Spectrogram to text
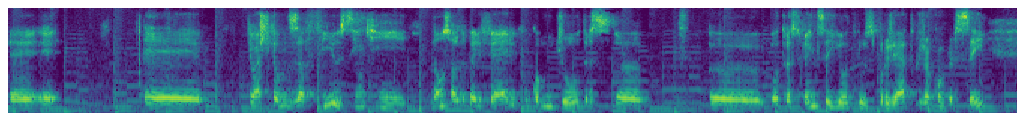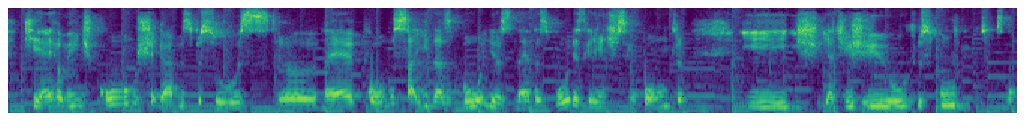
É, é, é, eu acho que é um desafio, assim, que não só do periférico, como de outras uh, uh, outras frentes e outros projetos que já conversei, que é realmente como chegar nas pessoas, uh, né, como sair das bolhas, né, das bolhas que a gente se encontra e, e atingir outros públicos, né.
